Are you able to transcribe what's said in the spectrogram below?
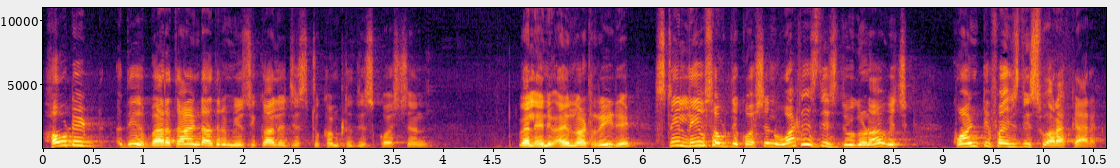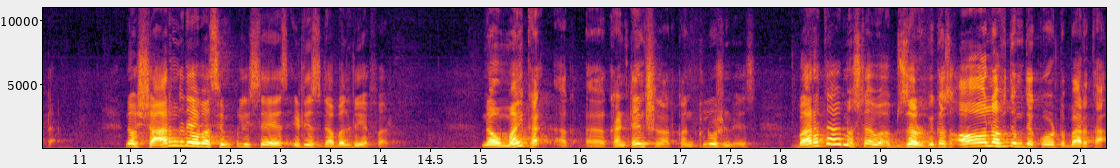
how did the Bharata and other musicologists to come to this question? Well, anyway, I will not read it. Still leaves out the question, what is this Dviguna which quantifies the Swara character? Now, Sharangadeva simply says it is double the effort. Now, my uh, uh, contention or conclusion is Bharata must have observed, because all of them they quote Bharata,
